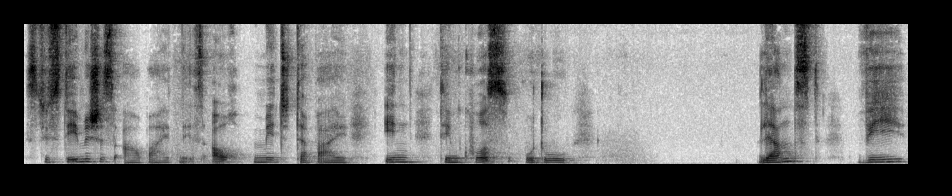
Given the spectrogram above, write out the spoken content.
systemisches Arbeiten, ist auch mit dabei in dem Kurs, wo du lernst, wie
